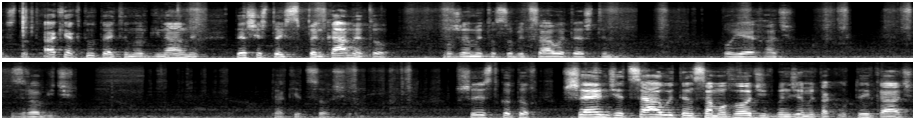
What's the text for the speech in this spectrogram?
Jest to tak jak tutaj ten oryginalny. Też jest tutaj spękane, to możemy to sobie całe też tym pojechać, zrobić takie coś. Wszystko to, wszędzie, cały ten samochodzik będziemy tak utykać.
